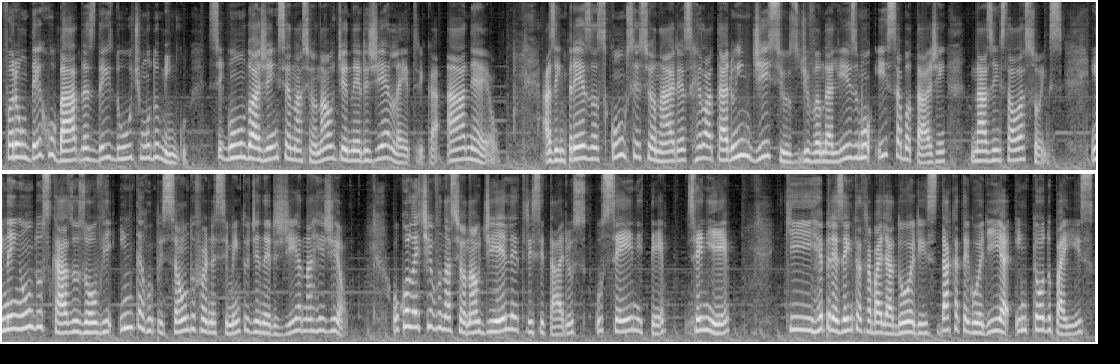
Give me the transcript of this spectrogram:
foram derrubadas desde o último domingo, segundo a Agência Nacional de Energia Elétrica, a ANEEL. As empresas concessionárias relataram indícios de vandalismo e sabotagem nas instalações. Em nenhum dos casos houve interrupção do fornecimento de energia na região. O Coletivo Nacional de Eletricitários, o CNT, CNE, que representa trabalhadores da categoria em todo o país,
